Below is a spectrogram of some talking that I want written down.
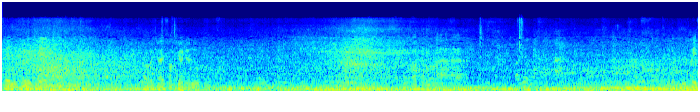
เส้นเฮอริเคนเราไม่ใช่ซอกเทียเดลุกหรือข้าวหันปลาที่เราคือกลิ่น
